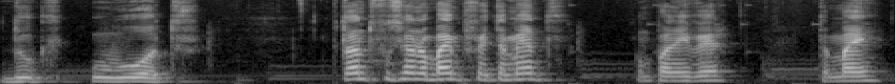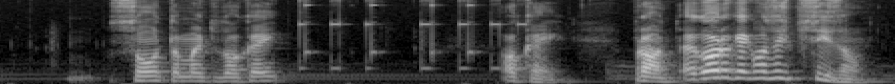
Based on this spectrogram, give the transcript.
do que o outro. Portanto, funciona bem, perfeitamente, como podem ver, também, som também tudo ok. Ok, pronto, agora o que é que vocês precisam?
